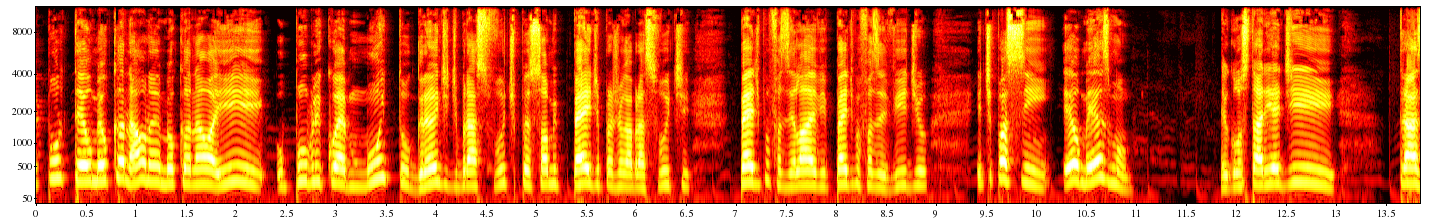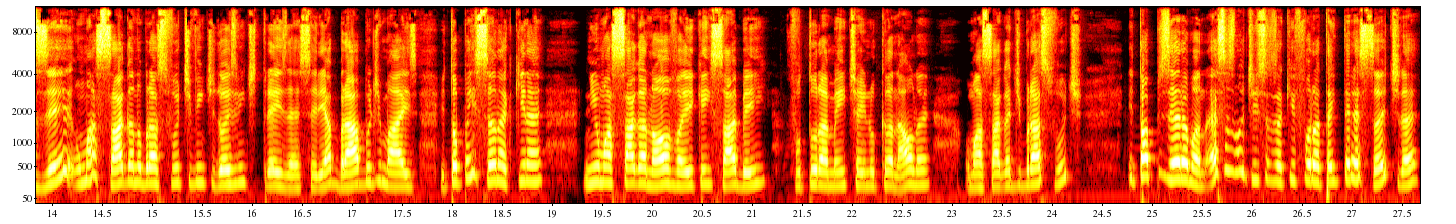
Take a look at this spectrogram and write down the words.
por ter o meu canal, né? Meu canal aí, o público é muito grande de Brasfoot, o pessoal me pede pra jogar Brasfoot, pede pra fazer live, pede pra fazer vídeo. E tipo assim, eu mesmo, eu gostaria de trazer uma saga no Brasfoot 22 e 23, né? Seria brabo demais. E tô pensando aqui, né, em uma saga nova aí, quem sabe aí, futuramente aí no canal, né? Uma saga de Brasfoot. E topzera, mano. Essas notícias aqui foram até interessantes, né?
